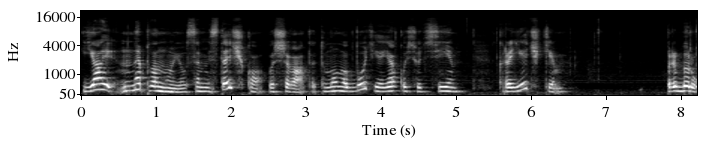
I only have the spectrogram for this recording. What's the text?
Я не планую все містечко вишивати, тому, мабуть, я якось оці краєчки приберу.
